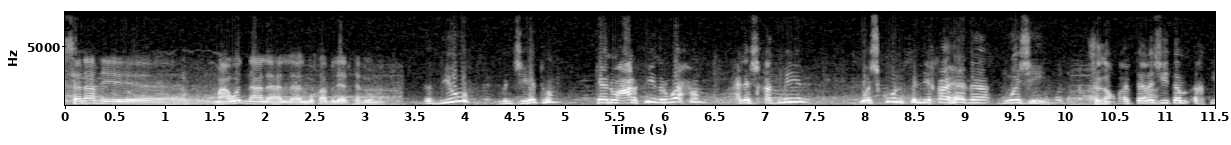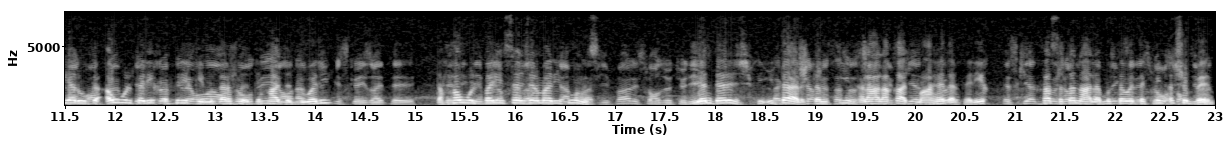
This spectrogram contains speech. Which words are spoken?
سنة معودنا على المقابلات هذوما. الضيوف من جهتهم كانوا عارفين رواحهم علاش قادمين وشكون في اللقاء هذا مواجهين الترجي تم اختياره كأول فريق أفريقي من طرف الاتحاد الدولي. تحول باريس سان جيرمان لتونس. يندرج في إطار تمكين العلاقات مع هذا الفريق خاصة على مستوى تكوين الشبان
